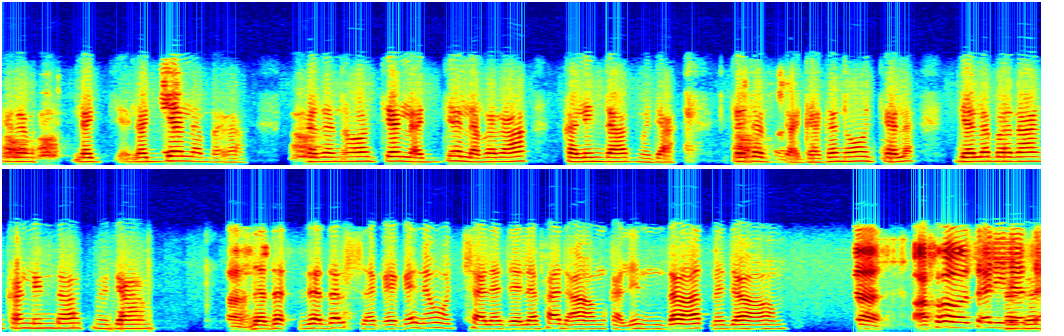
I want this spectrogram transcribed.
जल लज्जलभरा कलिन्दात्मजा तदर्श गगनोचल जलभरा कलिन्दात्मजाम् अहो सलिल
